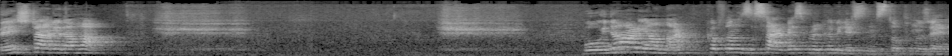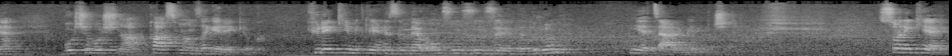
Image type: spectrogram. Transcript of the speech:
Beş tane daha. Boynu ağrıyanlar kafanızı serbest bırakabilirsiniz topun üzerine. Boşu boşuna kasmanıza gerek yok. Kürek kemiklerinizin ve omzunuzun üzerinde durun. Yeterli benim için. Son iki.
